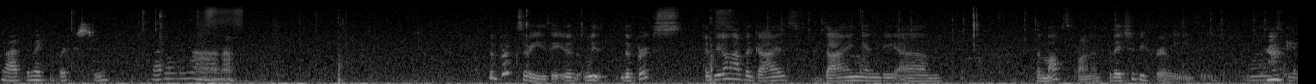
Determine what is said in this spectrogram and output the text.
Do I have to make the bricks too? I don't know. The bricks are easy. We, the bricks, if we don't have the guys dying in the, um, the mob spawner, they should be fairly easy. One, two, Okay.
